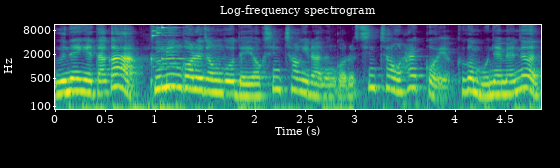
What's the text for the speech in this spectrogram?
은행에다가 금융거래정보 내역 신청이라는 거를 신청을 할 거예요. 그건 뭐냐면은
